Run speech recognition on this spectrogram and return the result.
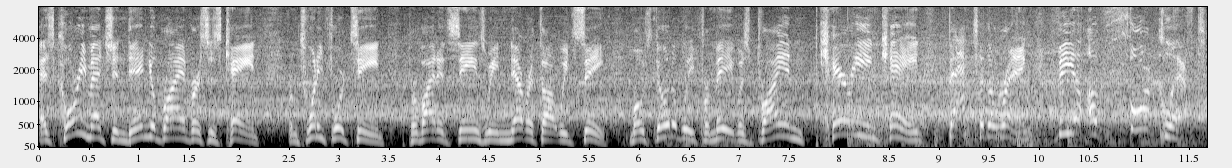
As Corey mentioned, Daniel Bryan versus Kane from 2014 provided scenes we never thought we'd see. Most notably for me was Bryan carrying Kane back to the ring via a forklift.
